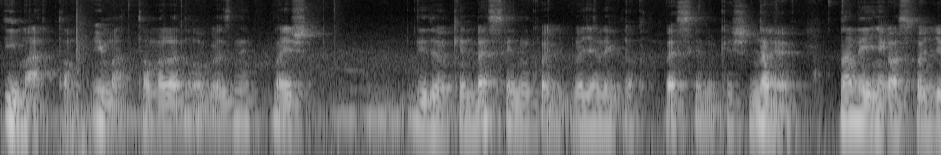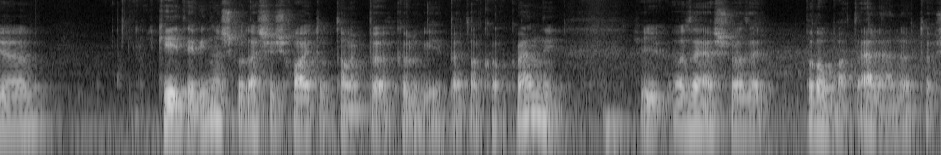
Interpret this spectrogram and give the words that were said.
imádtam, imádtam vele dolgozni. Vagyis időnként beszélünk, vagy, vagy elég gyakran beszélünk, és nagyon jó. Na a lényeg az, hogy két év inaskodás, és hajtottam, hogy pörkölőgépet akarok venni. Úgyhogy az első az egy Probat LN5-ös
